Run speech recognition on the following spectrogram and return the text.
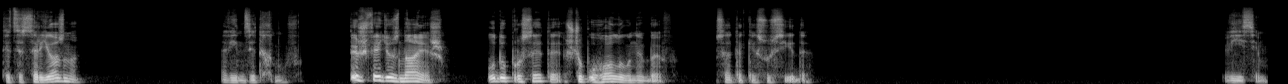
Ти це серйозно? Він зітхнув. Ти ж Федю знаєш. Буду просити, щоб у голову не бив. Все таки сусіди. Вісім.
